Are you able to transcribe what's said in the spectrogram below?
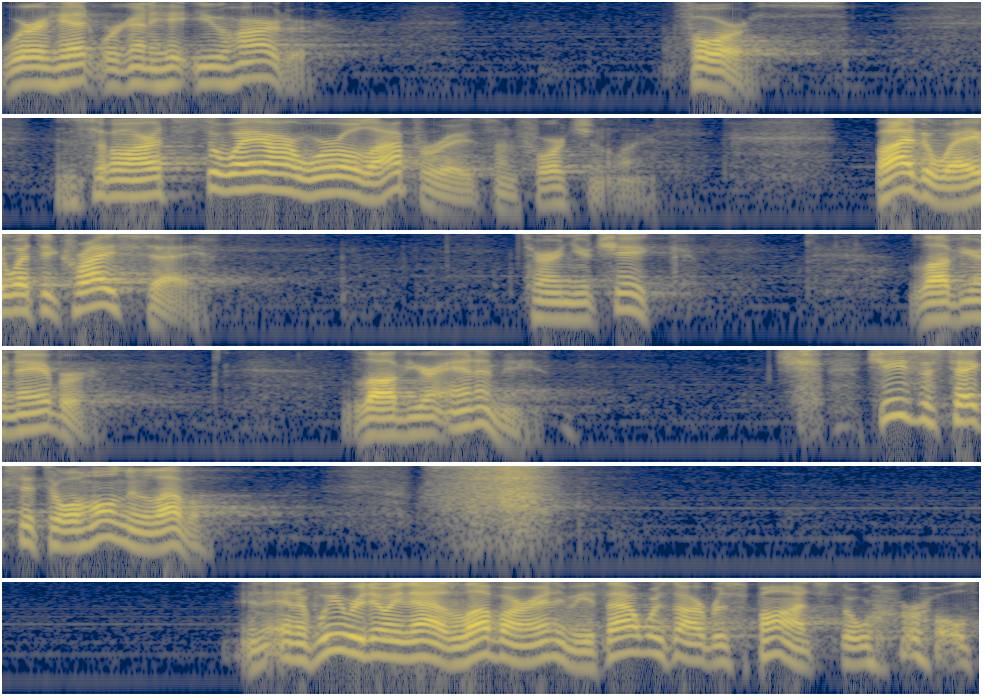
We're hit, we're going to hit you harder. Force. And so that's the way our world operates, unfortunately. By the way, what did Christ say? Turn your cheek. Love your neighbor. Love your enemy. Jesus takes it to a whole new level. And, and if we were doing that, love our enemy, if that was our response, the world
